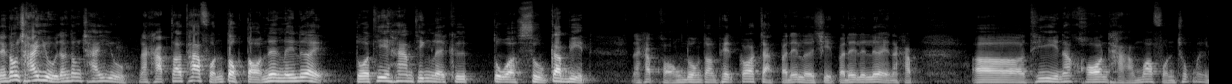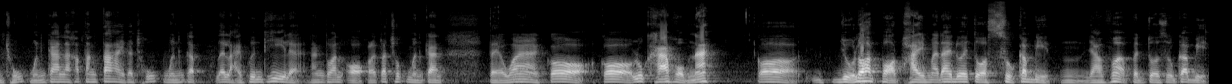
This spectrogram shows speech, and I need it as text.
ยังต้องใช้อยู่ยังต้องใช้อยู่นะครับถ้าถ้าฝนตกต่อเนื่องเรื่อยๆ ตัวที่ห้ามทิ้งเลยคือตัวสูกาบิดนะครับของดวงตอนเพชรก็จัดไปได้เลยฉีดไปได้เรื่อยๆนะครับที่นครถามว่าฝนชุกไหมชุกเหมือนกันแล้วครับทางใต้ก็ชุกเหมือนกับหลาย ๆ พื้นที่แหละทางตะวันออกแล้วก็ชุกเหมือนกัน แต่ว่าก็ก็ลูกค้าผมนะ ก็อยู่รอดปลอดภัยมาได้ด้วยตัวซูกาบิดย้ำว่าเป็นตัวซูกาบิด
